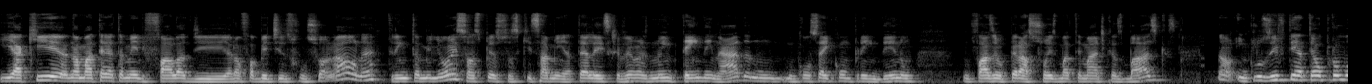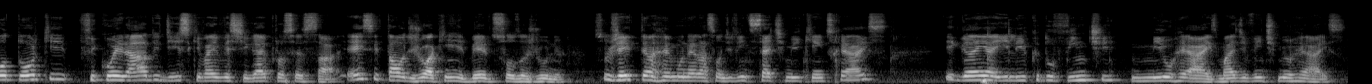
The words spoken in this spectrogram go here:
e aqui na matéria também ele fala de analfabetismo funcional, né? 30 milhões são as pessoas que sabem até ler e escrever, mas não entendem nada, não, não conseguem compreender, não fazem operações matemáticas básicas. Não, inclusive tem até o promotor que ficou irado e disse que vai investigar e processar. Esse tal de Joaquim Ribeiro de Souza Júnior, sujeito tem uma remuneração de R$ 27.500 e ganha aí líquido 20 mil reais, mais de 20 mil reais.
